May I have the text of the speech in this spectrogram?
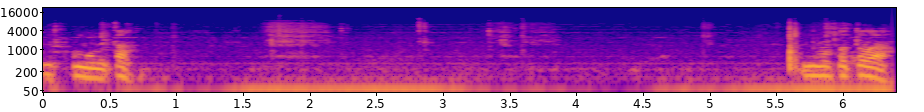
Saan pumunta? Ano ko to ah?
